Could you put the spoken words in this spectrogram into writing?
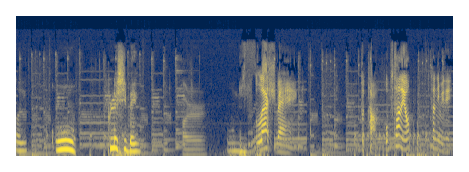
어이. 오 플래시뱅 헐. 오미 플래시뱅 부타 어 부타네요 부타님이네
